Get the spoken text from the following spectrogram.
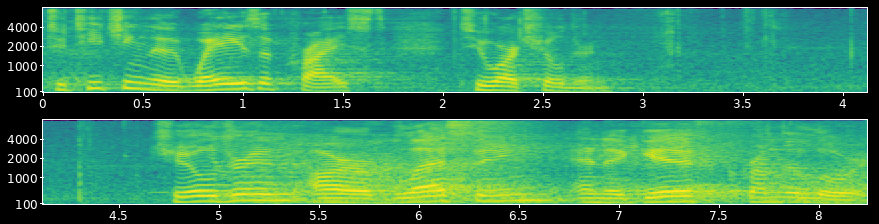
to teaching the ways of Christ to our children. Children are a blessing and a gift from the Lord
